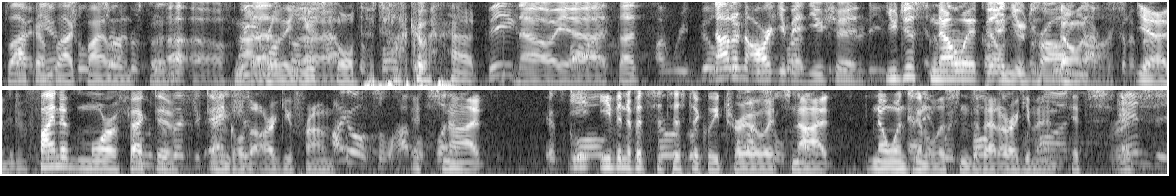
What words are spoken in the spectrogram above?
black on black financial violence, but Uh-oh. it's not That's, really uh, useful to talk about. No, yeah, that's not an argument you should. You just know it, and you just don't. on. Yeah, find a more effective angle to argue from. I also have It's plan. not. It's e- even if it's statistically true, Marshall it's not. No one's going to listen to that argument. It's it's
